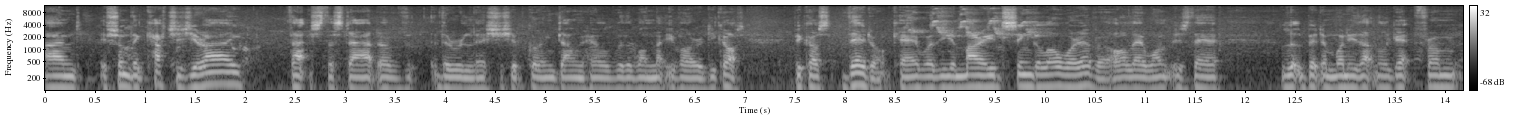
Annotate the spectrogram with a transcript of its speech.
And if something catches your eye that's the start of the relationship going downhill with the one that you've already got because they don't care whether you're married, single or whatever. All they want is their little bit of money that they'll get from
